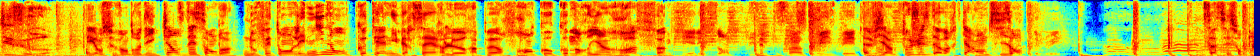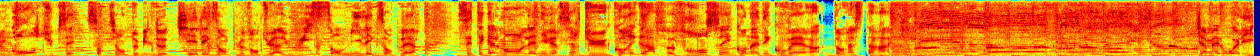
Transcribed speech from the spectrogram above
du jour. Et en ce vendredi 15 décembre, nous fêtons les Ninon. Côté anniversaire, le rappeur franco-comorien Rof vient tout juste d'avoir 46 ans. Ça, c'est son plus gros succès, sorti en 2002, qui est l'exemple vendu à 800 000 exemplaires. C'est également l'anniversaire du chorégraphe français qu'on a découvert dans la Starac. Kamel Wally,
